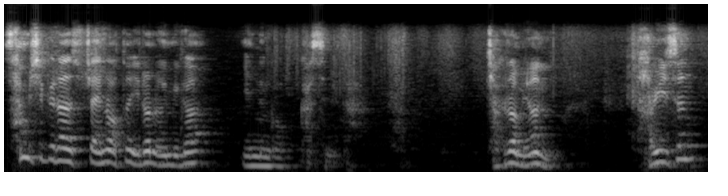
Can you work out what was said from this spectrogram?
30이라는 숫자에는 어떤 이런 의미가 있는 것 같습니다. 자 그러면 다윗은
